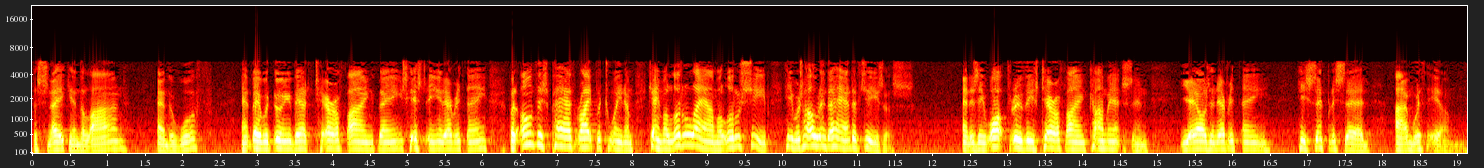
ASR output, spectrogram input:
the snake and the lion and the wolf. And they were doing their terrifying things, hissing and everything. But on this path right between them came a little lamb, a little sheep. He was holding the hand of Jesus. And as he walked through these terrifying comments and yells and everything, he simply said, I'm with him.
